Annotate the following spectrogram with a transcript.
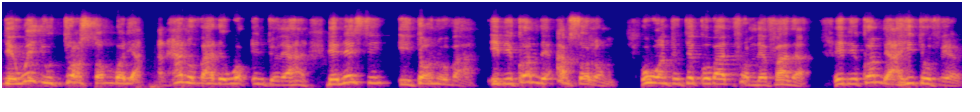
the way you trust somebody and hand over the work into their hand, the next thing he turn over. He become the Absalom who want to take over from the father. He become the Ahithophel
